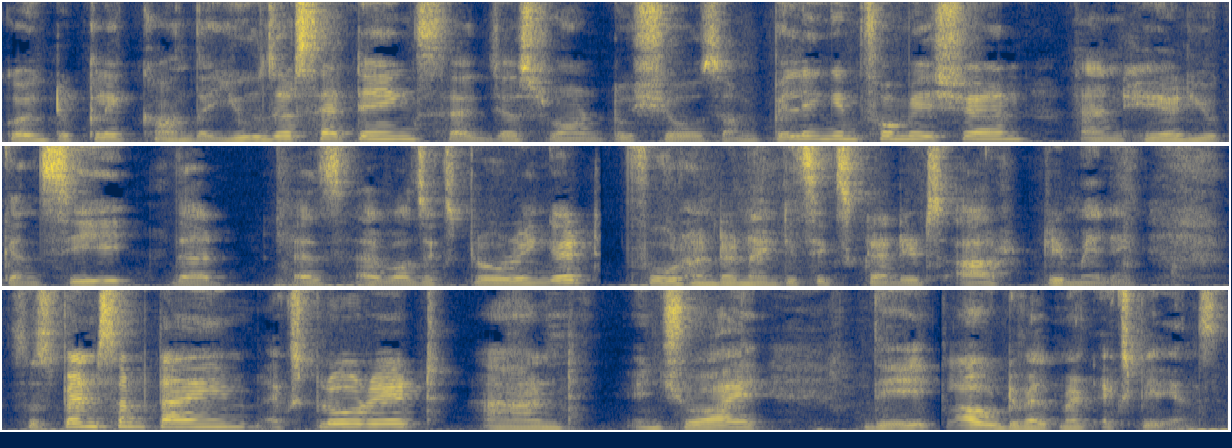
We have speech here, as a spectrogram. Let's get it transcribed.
going to click on the user settings. I just want to show some billing information. And here you can see that as I was exploring it 496 credits are remaining. So spend some time explore it and enjoy the cloud development experience.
